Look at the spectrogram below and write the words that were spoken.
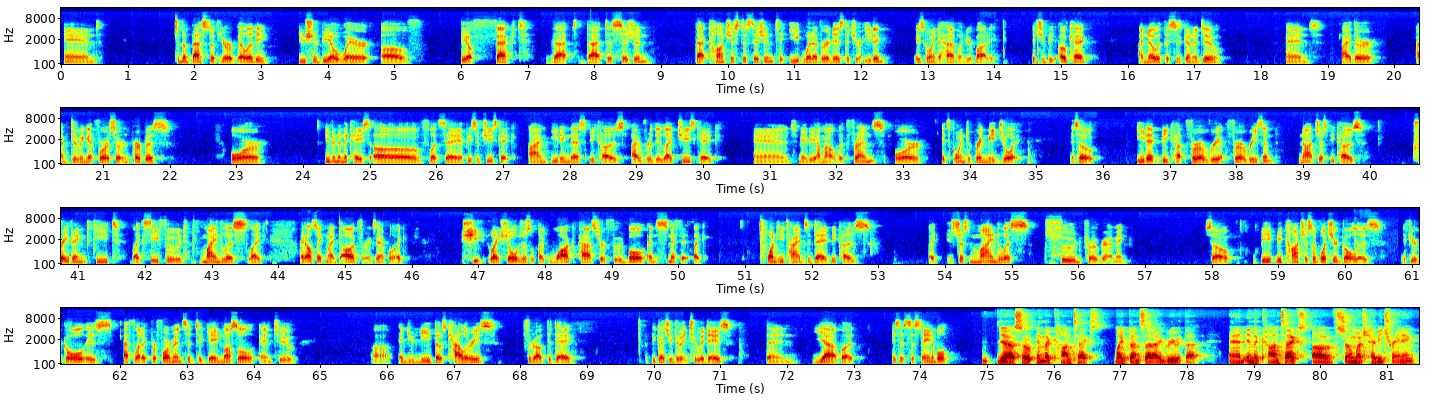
And to the best of your ability, you should be aware of the effect that that decision, that conscious decision to eat whatever it is that you're eating is going to have on your body. It should be okay. I know what this is going to do. And either I'm doing it for a certain purpose, or even in the case of, let's say, a piece of cheesecake, I'm eating this because I really like cheesecake and maybe I'm out with friends or it's going to bring me joy. And so eat it because for a real for a reason, not just because craving eat like seafood, mindless like like I'll take my dog for example. Like she like she'll just like walk past her food bowl and sniff it like 20 times a day because like it's just mindless food programming. So be be conscious of what your goal is. If your goal is athletic performance and to gain muscle and to uh, and you need those calories throughout the day because you're doing two a days, then yeah, but is it sustainable? Yeah. So in the context, like Ben said, I agree with that. And in the context of so much heavy training,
